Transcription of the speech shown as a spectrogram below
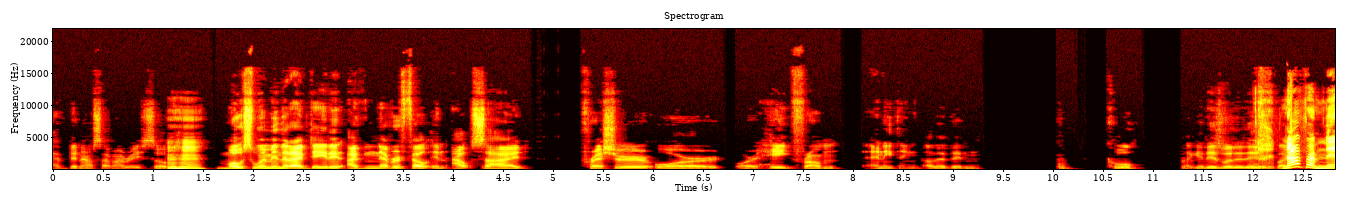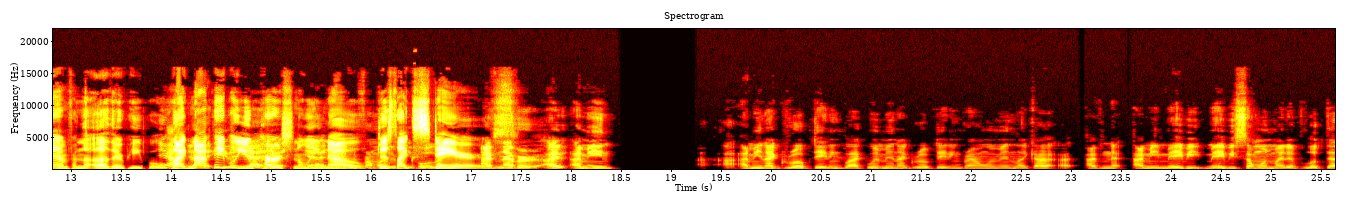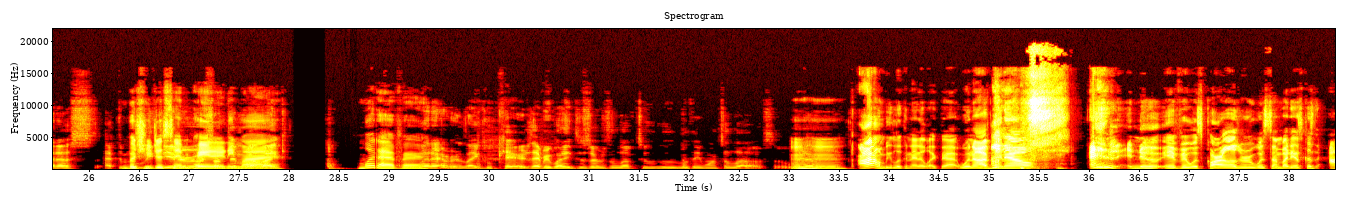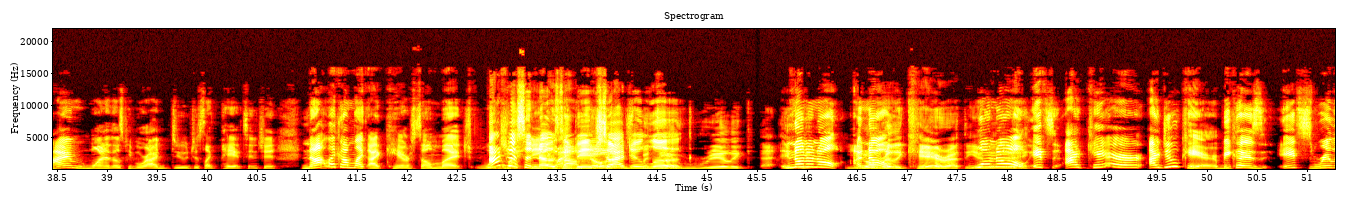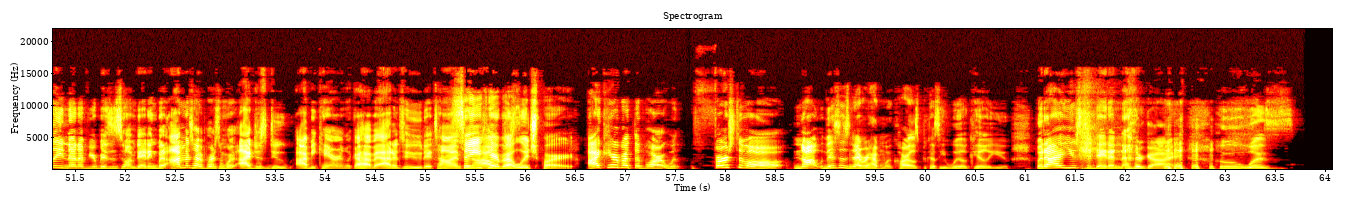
have been outside my race. So hmm most women that I've dated, I've never felt an outside pressure or or hate from anything other than cool. Like it is what it is. Like, not from them, from the other people. Yeah. like Yeah, not people even- you yeah, personally know. Just like people. Like, stares. I've never. I. I mean. I- mean, I grew up dating black women. I grew up dating brown women. Like I, I I've. Ne- I mean, maybe, maybe someone might have looked at us at the. But you just didn't pay any mind. Like, Whatever. whatever. Like, who cares? Everybody deserves to love too who they want to love. So whatever. Mhm. I don't be looking at it like that. When I've been out and, and knew if it was Carlos or it was somebody else, because I'm one of those people where I do just like pay attention. Not like I'm like I care so much. I'm just a nosy about bitch, me. so I do but look. you really? uh, if No, you- no, no. You I don't know. really care at the Well, end no, of the day. it's I care. I do care because it's really none of your business who I'm dating. But I'm the type of person where I just do. I be caring. Like I have an attitude at times. so and you I'll care about just- which part? I care about the part when, first of all, not this has never happened with Carlos because he will kill you. But I used to date another guy who was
